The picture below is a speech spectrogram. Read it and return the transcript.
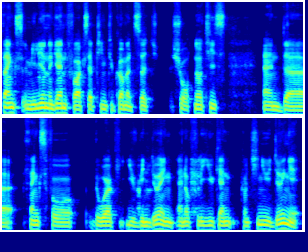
thanks a million again for accepting to come at such short notice. And uh, thanks for the work you've been doing. And hopefully you can continue doing it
